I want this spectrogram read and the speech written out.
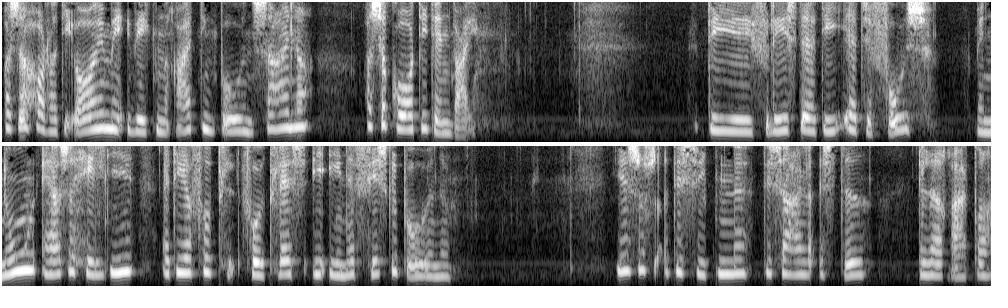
Og så holder de øje med, i hvilken retning båden sejler, og så går de den vej. De fleste af de er til fods, men nogen er så heldige, at de har fået, fået plads i en af fiskebådene. Jesus og disciplene, de sejler afsted, eller rettere,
